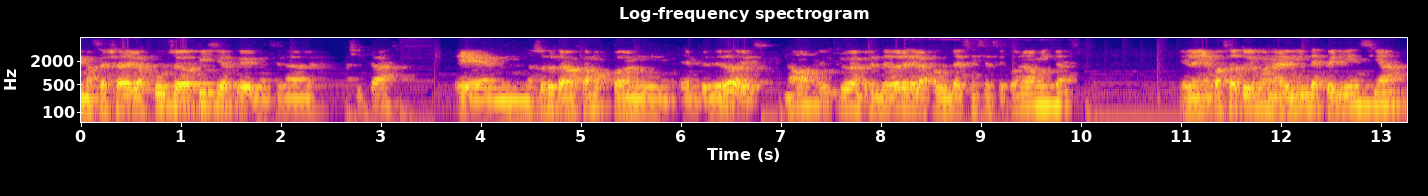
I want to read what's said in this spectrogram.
más allá de los cursos de oficios que mencionaban las chicas, nosotros trabajamos con emprendedores, ¿no? El Club de Emprendedores de la Facultad de Ciencias Económicas, el año pasado tuvimos una linda experiencia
